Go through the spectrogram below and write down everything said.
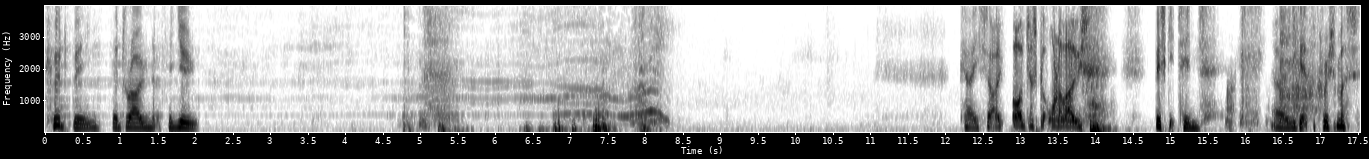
could be the drone for you. Okay, so I've just got one of those biscuit tins uh, you get for Christmas.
